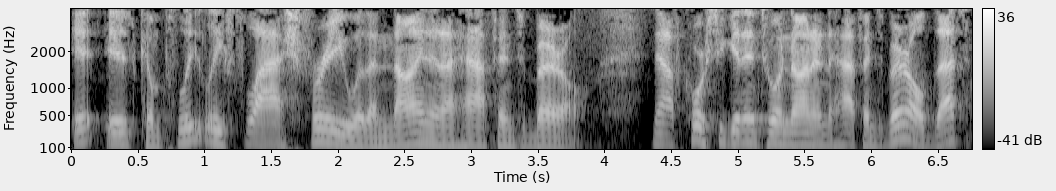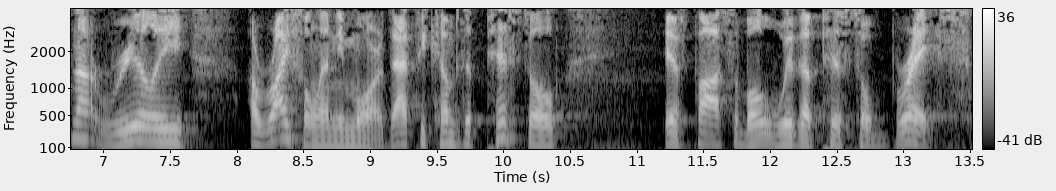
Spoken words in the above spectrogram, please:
it is completely flash free with a nine and a half inch barrel. Now, of course, you get into a nine and a half inch barrel. That's not really a rifle anymore. That becomes a pistol, if possible, with a pistol brace,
